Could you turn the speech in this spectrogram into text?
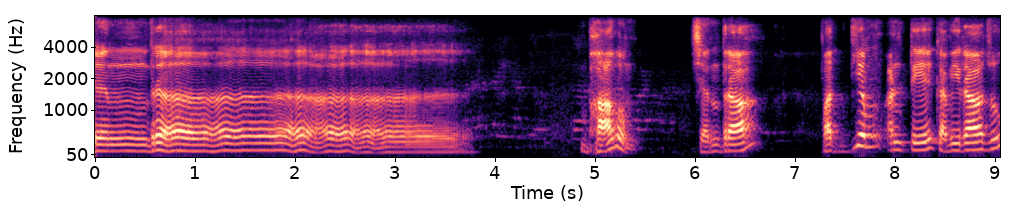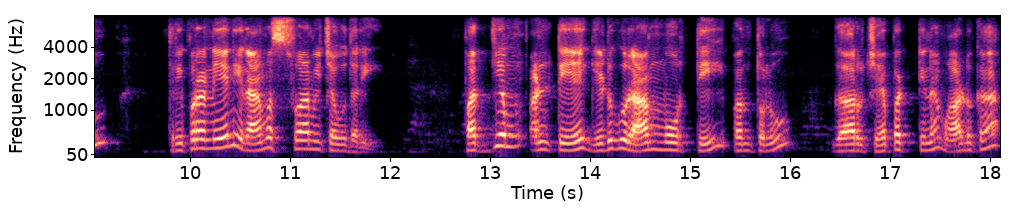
చంద్ర. భావం చంద్ర పద్యం అంటే కవిరాజు త్రిపురనేని రామస్వామి చౌదరి. పద్యం అంటే గిడుగు రామ్మూర్తి పంతులు గారు చేపట్టిన వాడుక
